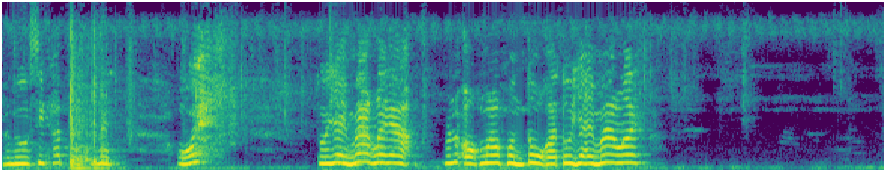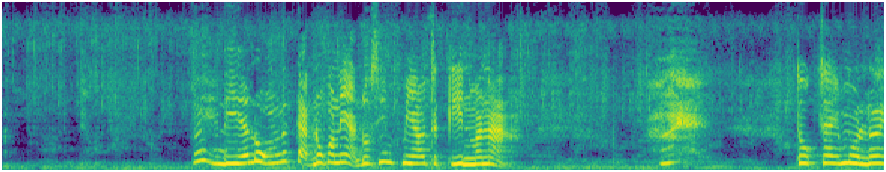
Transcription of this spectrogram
มาดูสิคะตัวไหนโอ้ยตัวใหญ่มากเลยอะมันออกมาผลตกอะตัวใหญ่มากเลย เฮ้ยดีนะลุงมันกัดลูกอันเนี่ย ดูสิแมวจะกินมันอะเฮ้ยตกใจหมดเลย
